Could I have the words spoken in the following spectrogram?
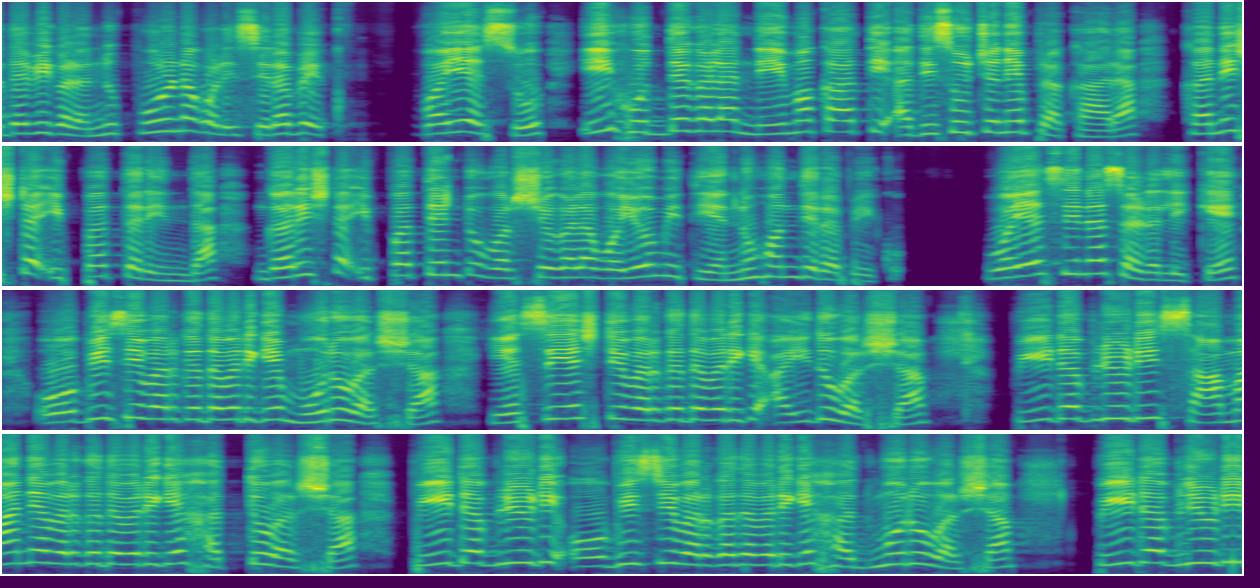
ಪದವಿಗಳನ್ನು ಪೂರ್ಣಗೊಳಿಸಿರಬೇಕು. ವಯಸ್ಸು ಈ ಹುದ್ದೆಗಳ ನೇಮಕಾತಿ ಅಧಿಸೂಚನೆ ಪ್ರಕಾರ ಕನಿಷ್ಠ ಇಪ್ಪತ್ತರಿಂದ ಗರಿಷ್ಠ ಇಪ್ಪತ್ತೆಂಟು ವರ್ಷಗಳ ವಯೋಮಿತಿಯನ್ನು ಹೊಂದಿರಬೇಕು. ವಯಸ್ಸಿನ ಸಡಲಿಕೆ ಒಬಿಸಿ ವರ್ಗದವರಿಗೆ ಮೂರು ವರ್ಷ ಎಸ್ಸಿ ಎಸ್ಟಿ ವರ್ಗದವರಿಗೆ ಐದು ವರ್ಷ ಪಿಡಬ್ಲ್ಯೂಡಿ ಸಾಮಾನ್ಯ ವರ್ಗದವರಿಗೆ ಹತ್ತು ವರ್ಷ ಪಿಡಬ್ಲ್ಯೂಡಿ ಒಬಿಸಿ ವರ್ಗದವರಿಗೆ ಹದಿಮೂರು ವರ್ಷ ಪಿಡಬ್ಲ್ಯೂಡಿ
